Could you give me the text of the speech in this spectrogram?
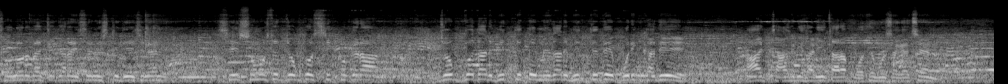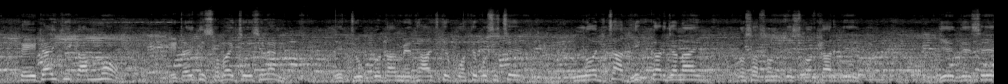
ষোলোর ব্যাচে যারা এসএলএসটি দিয়েছিলেন, সেই সমস্ত যোগ্য শিক্ষকেরা যোগ্যতার ভিত্তিতে, মেধার ভিত্তিতে পরীক্ষা দিয়ে আজ চাকরি হারিয়ে তারা পথে বসে গেছেন। তো এটাই কি কাম্য? এটাই কি সবাই চেয়েছিলেন যে যোগ্যতা মেধা আজকে পথে বসেছে? লজ্জা ধিক্কার জানায় প্রশাসনকে, সরকারকে। যে দেশে,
